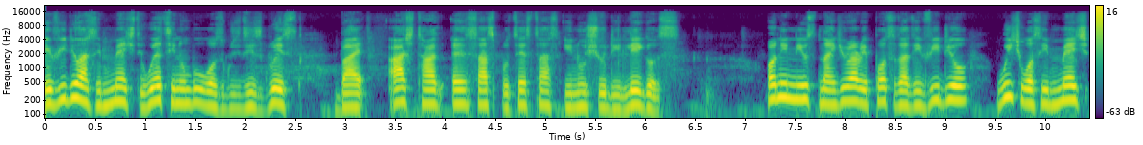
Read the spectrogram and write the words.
a video has emerged where Tinubu was disgraced by hashtag EndSARS protesters in Oshodi, Lagos. Only News Nigeria reports that the video, which was emerged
